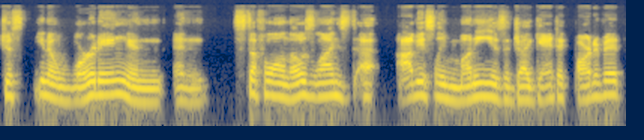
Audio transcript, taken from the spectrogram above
just you know wording and and stuff along those lines. Uh, obviously money is a gigantic part of it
